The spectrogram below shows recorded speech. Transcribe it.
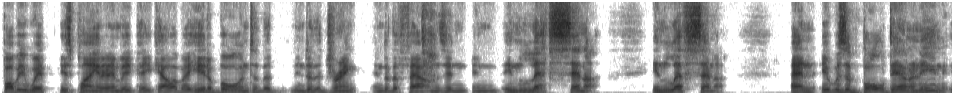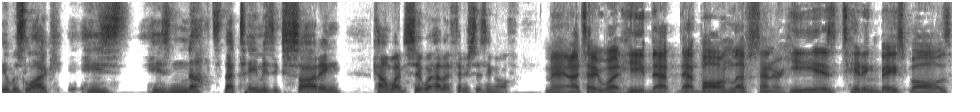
Bobby Witt is playing at an MVP caliber. He hit a ball into the into the drink, into the fountains in in in left center, in left center, and it was a ball down and in. It was like he's he's nuts. That team is exciting. Can't wait to see how they finish this thing off. Man, I tell you what, he that that ball in left center, he is hitting baseballs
